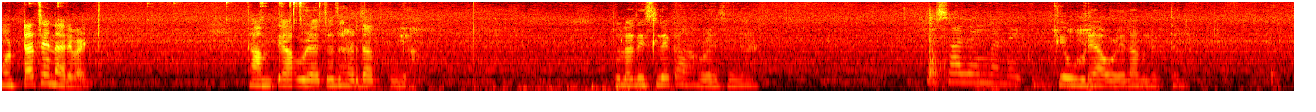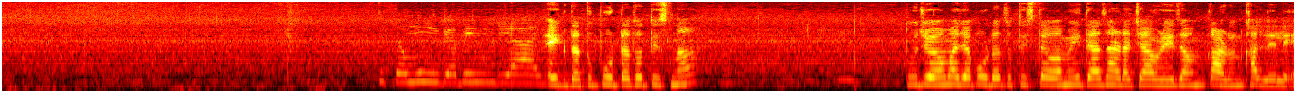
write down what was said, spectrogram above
मोठाच येणार आहे वाटतं. थांबते आवळ्याचं झाड दाखवूया. तुला दिसले का आवळ्याचं झाड? केवढे आवळे लागलेत त्याला. एकदा तू पोटात होतीस ना? तू जेव्हा माझ्या पोटात होतीस तेव्हा मी त्या झाडाचे आवळे जाऊन काढून खाल्लेले.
